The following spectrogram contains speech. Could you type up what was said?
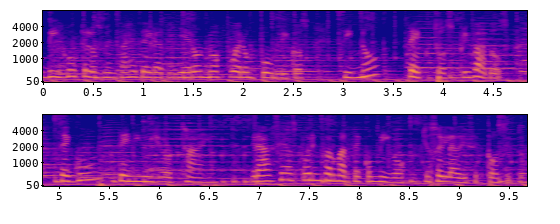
dijo que los mensajes del gatillero no fueron públicos, sino textos privados, según The New York Times. Gracias por informarte conmigo. Yo soy Gladys Expósito.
